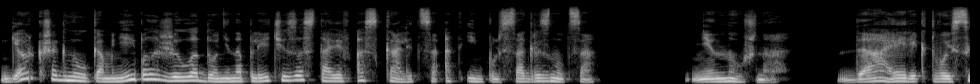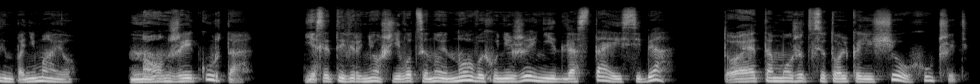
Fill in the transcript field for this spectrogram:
Георг шагнул ко мне и положил ладони на плечи, заставив оскалиться от импульса огрызнуться. «Не нужно. Да, Эрик твой сын, понимаю. Но он же и Курта. Если ты вернешь его ценой новых унижений для стаи себя, то это может все только еще ухудшить.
